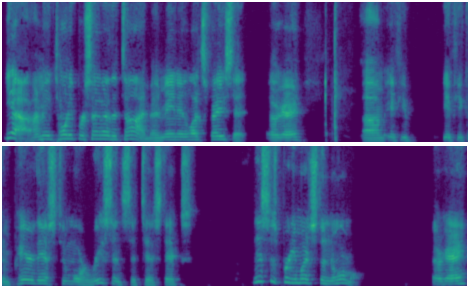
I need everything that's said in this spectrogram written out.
Yeah, I mean, 20% of the time. I mean, and let's face it, okay. Um, if you if you compare this to more recent statistics, this is pretty much the normal. Okay.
